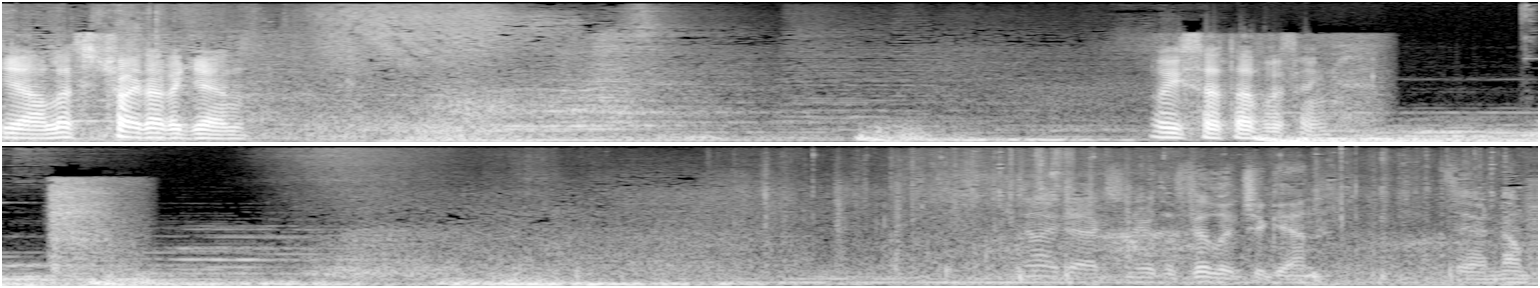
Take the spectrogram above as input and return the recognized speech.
Yeah, let's try that again. Reset everything. Nydak's near the village again. Their number.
